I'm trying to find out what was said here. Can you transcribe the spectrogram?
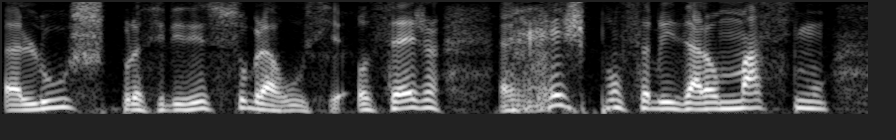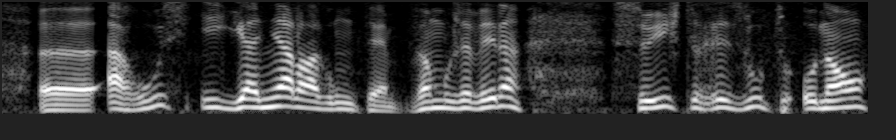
a, luz, por assim dizer, sobre a Rússia. Ou seja, responsabilizar ao máximo uh, a Rússia e ganhar algum tempo. Vamos ver se isto resulta ou não,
